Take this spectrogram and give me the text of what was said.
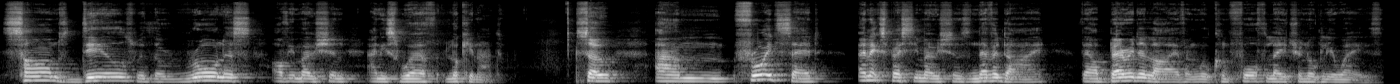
Psalms deals with the rawness of emotion and it's worth looking at. So, um, Freud said, unexpressed emotions never die, they are buried alive and will come forth later in uglier ways.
